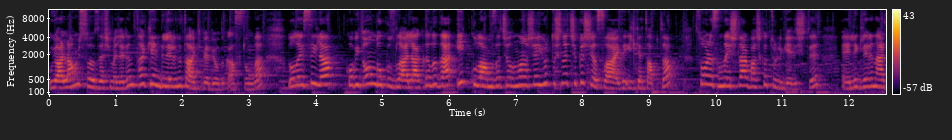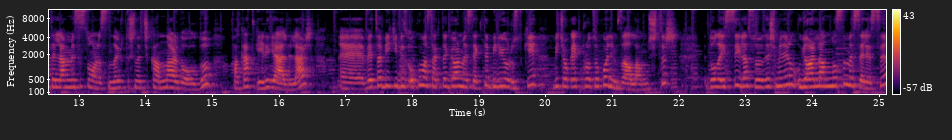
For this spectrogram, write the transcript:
uyarlanmış sözleşmelerin ta kendilerini takip ediyorduk aslında. Dolayısıyla Covid-19 ile alakalı da ilk kulağımıza çalınan şey yurt dışına çıkış yasağıydı ilk etapta. Sonrasında işler başka türlü gelişti. E, liglerin ertelenmesi sonrasında yurt dışına çıkanlar da oldu. Fakat geri geldiler. E, ve tabii ki biz okumasak da görmesek de biliyoruz ki birçok ek protokol imzalanmıştır. Dolayısıyla sözleşmelerin uyarlanması meselesi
